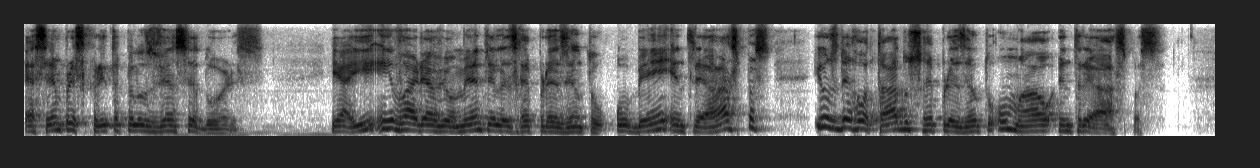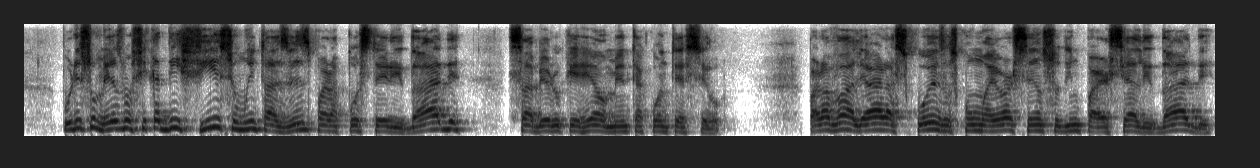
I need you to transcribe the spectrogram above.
é sempre escrita pelos vencedores. E aí, invariavelmente, eles representam o bem, entre aspas, e os derrotados representam o mal, entre aspas. Por isso mesmo fica difícil muitas vezes para a posteridade saber o que realmente aconteceu. Para avaliar as coisas com maior senso de imparcialidade,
